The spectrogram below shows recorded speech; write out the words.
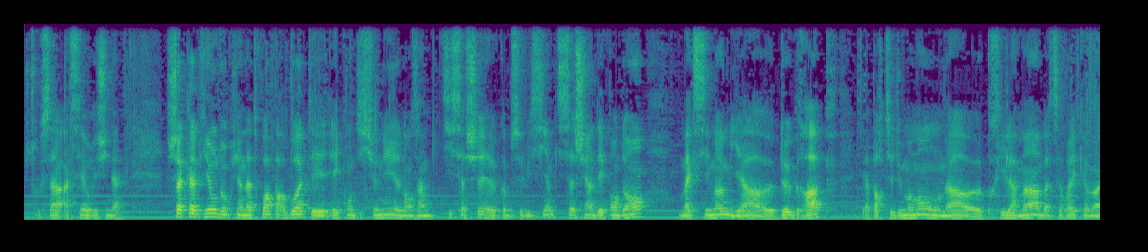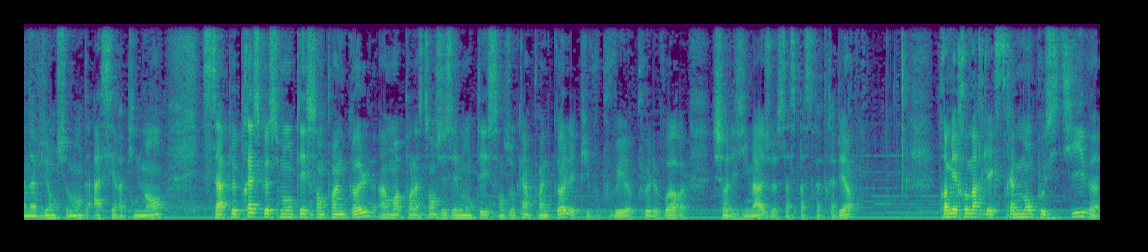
Je trouve ça assez original. Chaque avion, donc il y en a trois par boîte, est, conditionné dans un petit sachet euh, comme celui-ci, un petit sachet indépendant. Au maximum, il y a deux grappes. Et à partir du moment où on a pris la main, bah, c'est vrai qu'un avion se monte assez rapidement. Ça peut presque se monter sans point de colle. Hein. Moi, pour l'instant, je les ai montés sans aucun point de colle. Et puis, vous pouvez, le voir sur les images, ça se passe très très bien. Première remarque extrêmement positive,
